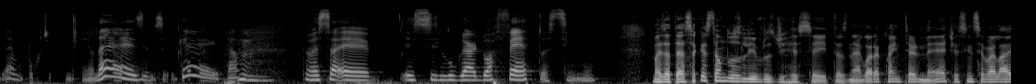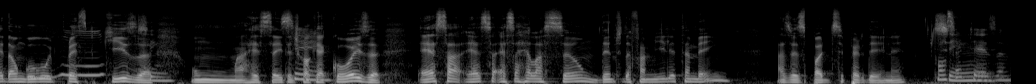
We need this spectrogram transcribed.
leva um pouco de maionese, não sei o quê e tal. Então, essa é esse lugar do afeto, assim, né? Mas até essa questão dos livros de receitas, né? Agora com a internet, assim, você vai lá e dá um Google e pesquisa Sim. uma receita de Sim. qualquer coisa. Essa, essa, essa relação dentro da família também, às vezes, pode se perder, né? Com Sim. certeza.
